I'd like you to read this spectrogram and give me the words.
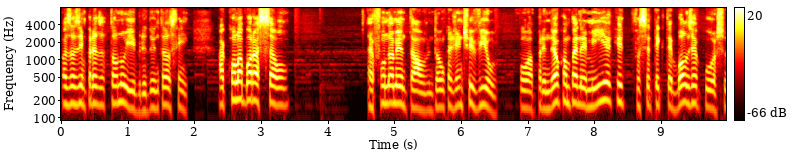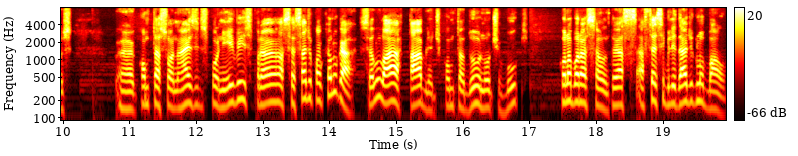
mas as empresas estão no híbrido. Então, assim, a colaboração é fundamental. Então, o que a gente viu, pô, aprendeu com a pandemia que você tem que ter bons recursos é, computacionais e disponíveis para acessar de qualquer lugar, celular, tablet, computador, notebook, colaboração. Então, é acessibilidade global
